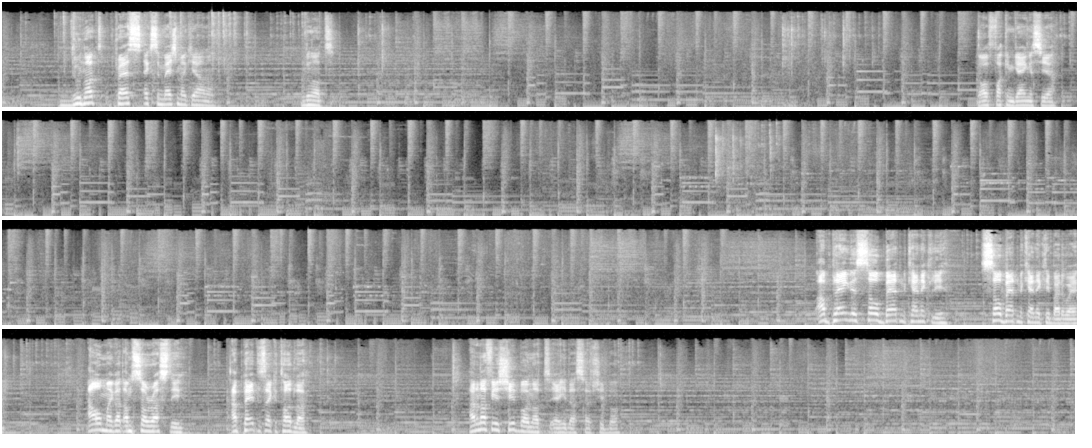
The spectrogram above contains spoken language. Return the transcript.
Do not press exclamation mark Kiana. Do not. The fucking gang here. I'm playing this so bad mechanically. So bad mechanically, by the way. Oh my god, I'm so rusty. I played this like a toddler. I don't know if he has shield ball or not. Yeah, he does have shield.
